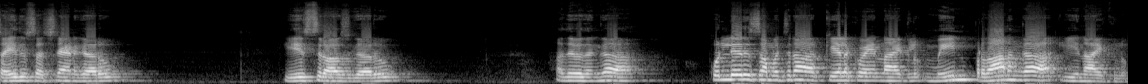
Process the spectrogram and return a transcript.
సైదు సత్యనారాయణ గారు యేసురాజు గారు అదేవిధంగా కొల్లేరు సంబంధించిన కీలకమైన నాయకులు మెయిన్ ప్రధానంగా ఈ నాయకులు.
